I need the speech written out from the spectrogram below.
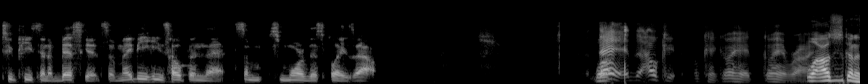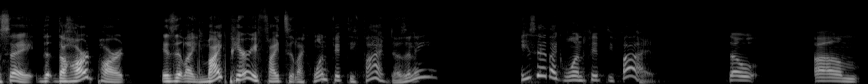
two piece and a biscuit, so maybe he's hoping that some some more of this plays out. Well, they, okay, okay, go ahead, go ahead, Ryan. Well, I was just gonna say the, the hard part is that like Mike Perry fights at like 155, doesn't he? He's at like 155. So, um,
